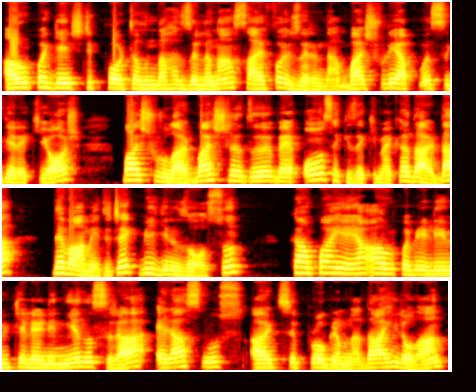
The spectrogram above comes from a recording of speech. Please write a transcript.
Avrupa Gençlik Portalı'nda hazırlanan sayfa üzerinden başvuru yapması gerekiyor. Başvurular başladı ve 18 Ekim'e kadar da devam edecek. Bilginiz olsun. Kampanyaya Avrupa Birliği ülkelerinin yanı sıra Erasmus artı programına dahil olan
